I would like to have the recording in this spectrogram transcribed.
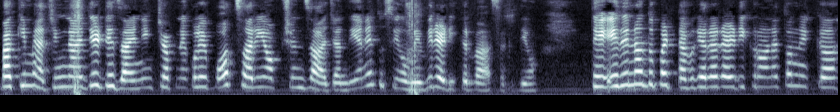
ਬਾਕੀ ਮੈਚਿੰਗ ਨਾਲ ਦੀ ਡਿਜ਼ਾਈਨਿੰਗ ਚ ਆਪਣੇ ਕੋਲੇ ਬਹੁਤ ਸਾਰੀਆਂ ਆਪਸ਼ਨਸ ਆ ਜਾਂਦੀਆਂ ਨੇ, ਤੁਸੀਂ ਉਵੇਂ ਵੀ ਰੈਡੀ ਕਰਵਾ ਸਕਦੇ ਹੋ। ਤੇ ਇਹਦੇ ਨਾਲ ਦੁਪੱਟਾ ਵਗੈਰਾ ਰੈਡੀ ਕਰਾਉਣਾ, ਤੁਹਾਨੂੰ ਇੱਕ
